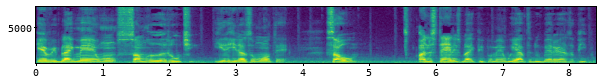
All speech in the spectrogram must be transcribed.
every black man wants some hood hoochie. He he doesn't want that. So understand this, black people, man. We have to do better as a people.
